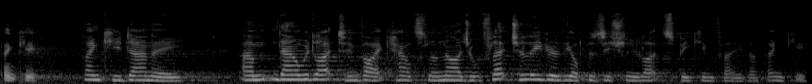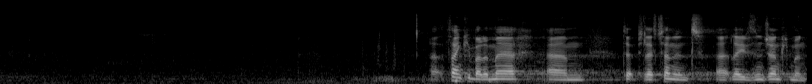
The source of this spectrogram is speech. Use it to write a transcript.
Thank you. Thank you, Danny. Um, now we'd like to invite Councillor Nigel Fletcher, Leader of the Opposition, who'd like to speak in favour. Thank you. Uh, thank you, Madam Mayor, um, Deputy Lieutenant, uh, ladies and gentlemen.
